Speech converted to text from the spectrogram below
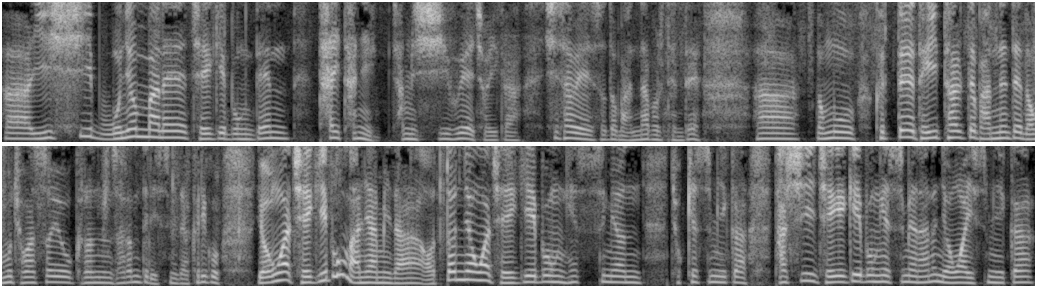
아, 25년 만에 재개봉된 타이타닉. 잠시 후에 저희가 시사회에서도 만나볼 텐데 아 너무 그때 데이트할 때 봤는데 너무 좋았어요. 그런 사람들이 있습니다. 그리고 영화 재개봉 많이 합니다. 어떤 영화 재개봉했으면 좋겠습니까? 다시 재개봉했으면 하는 영화 있습니까?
